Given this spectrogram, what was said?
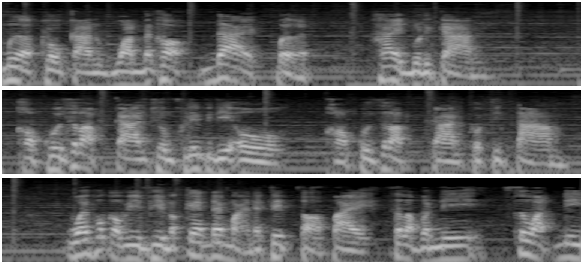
เมื่อโครงการวันแบงคอได้เปิดให้บริการ ขอบคุณสำหรับการชมคลิปวิดีโอ ขอบคุณสำหรับการกดติดตาม ไว้พบกับ VP Market ได้ใหม่ในคลิปต่อไปสำหรับวันนี้ สวัสดี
